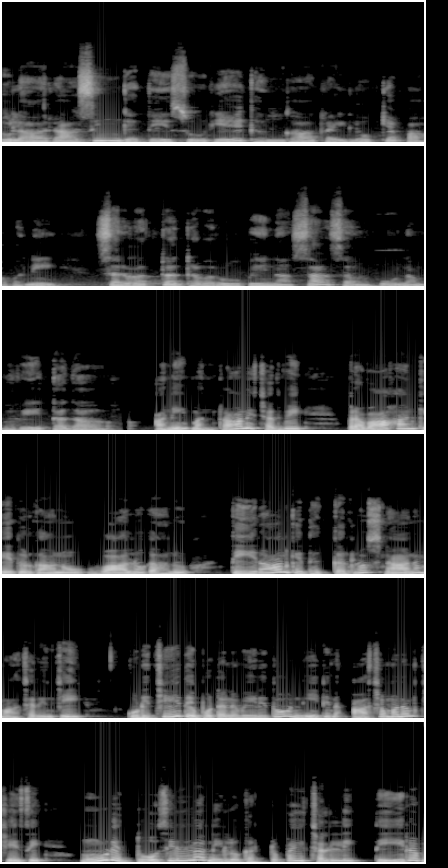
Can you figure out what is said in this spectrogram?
తులా రాసింగతే సూర్యే గంగా త్రైలోక్య పావని. సర్వత్ర ద్రవరూపేణ స సంపూర్ణ భవే తదా. అని మంత్రాన్ని చదివి ప్రవాహానికి ఎదురుగాను వాలుగాను తీరానికి దగ్గరలో స్నానం ఆచరించి కుడి చేతి బొటనవేలితో నీటిని ఆచమనం చేసి మూడు దోసిళ్ళ నీళ్ళు గట్టుపై చల్లి తీరం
